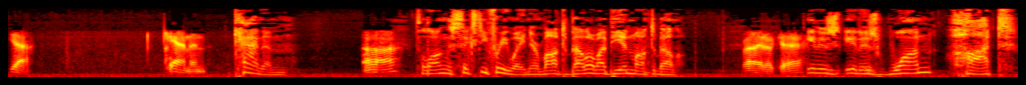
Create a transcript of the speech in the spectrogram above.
Yeah. Cannon. Cannon. Uh-huh. It's along the 60 freeway near Montebello. It might be in Montebello. Right, okay. It is it is one hot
